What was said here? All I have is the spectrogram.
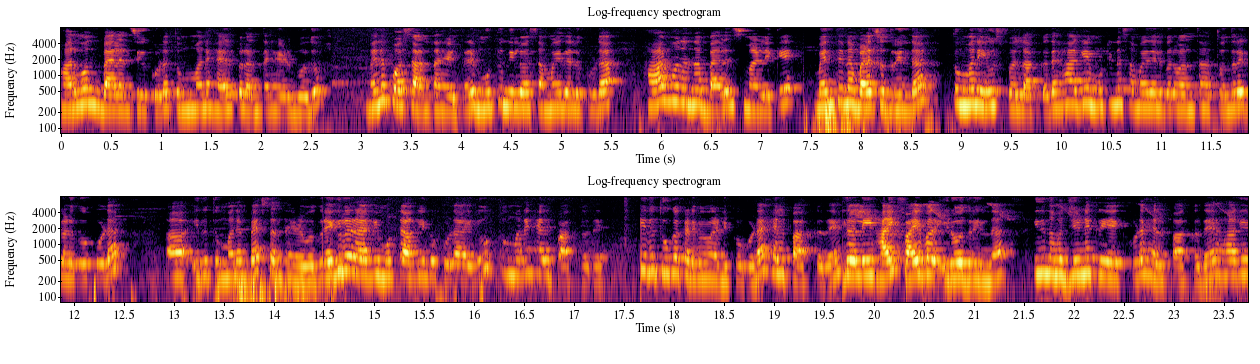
ಹಾರ್ಮೋನ್ ಬ್ಯಾಲೆನ್ಸ್ಗೆ ಕೂಡ ತುಂಬಾನೇ ಹೆಲ್ಪ್ಫುಲ್ ಅಂತ ಹೇಳ್ಬೋದು. ಮೆನಪೋಸ ಅಂತ ಹೇಳ್ತಾರೆ. ಮುಟ್ಟು ನಿಲ್ಲುವ ಸಮಯದಲ್ಲೂ ಕೂಡ ಹಾರ್ಮೋನ್ ಅನ್ನ ಬ್ಯಾಲೆನ್ಸ್ ಮಾಡಲಿಕ್ಕೆ ಮೆಂತೆನ ಬಳಸೋದ್ರಿಂದ ತುಂಬಾನೇ ಯೂಸ್ಫುಲ್ ಆಗ್ತದೆ. ಹಾಗೆ ಮುಟ್ಟಿನ ಸಮಯದಲ್ಲಿ ಬರುವಂತಹ ತೊಂದರೆಗಳಿಗೂ ಕೂಡ ಇದು ತುಂಬಾನೇ ಬೆಸ್ಟ್ ಅಂತ ಹೇಳ್ಬೋದು. ರೆಗ್ಯುಲರ್ ಆಗಿ ಮುಟ್ಟಾಗ್ಲಿಕ್ಕೂ ಕೂಡ ಇದು ತುಂಬಾನೇ ಹೆಲ್ಪ್ ಆಗ್ತದೆ. ಇದು ತೂಕ ಕಡಿಮೆ ಮಾಡ್ಲಿಕ್ಕೂ ಕೂಡ ಹೆಲ್ಪ್ ಆಗ್ತದೆ. ಇದರಲ್ಲಿ ಹೈ ಫೈಬರ್ ಇರೋದ್ರಿಂದ ಇದು ನಮ್ಮ ಜೀರ್ಣಕ್ರಿಯೆಗೆ ಕೂಡ ಹೆಲ್ಪ್ ಆಗ್ತದೆ. ಹಾಗೆ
